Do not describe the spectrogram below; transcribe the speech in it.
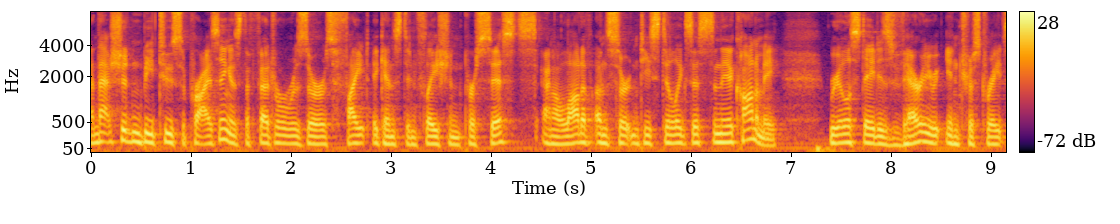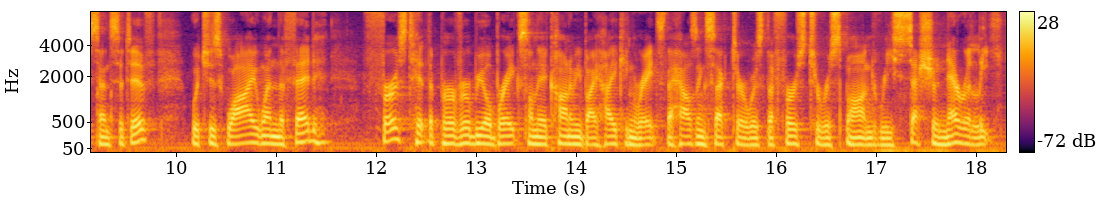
And that shouldn't be too surprising as the Federal Reserve's fight against inflation persists and a lot of uncertainty still exists in the economy. Real estate is very interest rate sensitive, which is why when the Fed first hit the proverbial brakes on the economy by hiking rates, the housing sector was the first to respond recessionarily.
